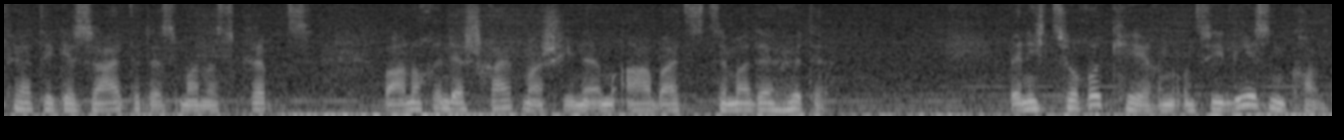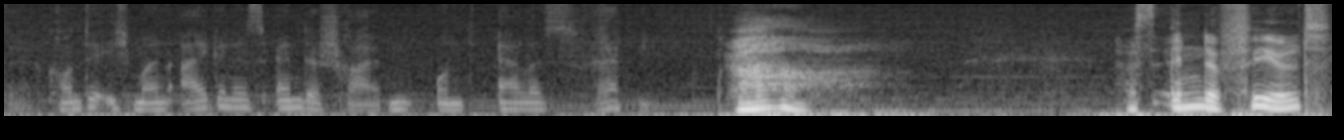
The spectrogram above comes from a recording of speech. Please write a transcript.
unfertige Seite des Manuskripts war noch in der Schreibmaschine im Arbeitszimmer der Hütte. Wenn ich zurückkehren und sie lesen konnte, konnte ich mein eigenes Ende schreiben und Alice retten. Ah. Das Ende fehlt.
